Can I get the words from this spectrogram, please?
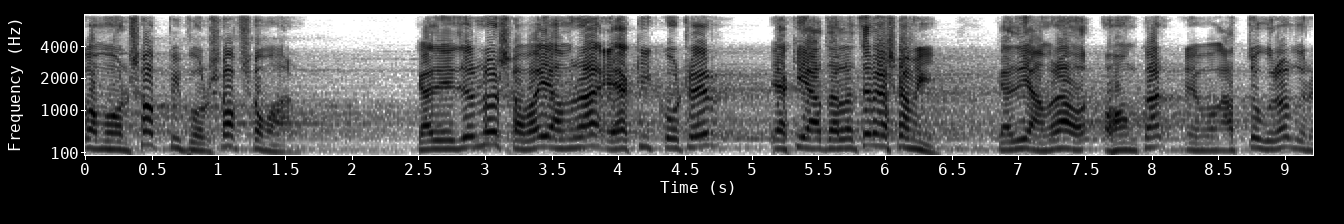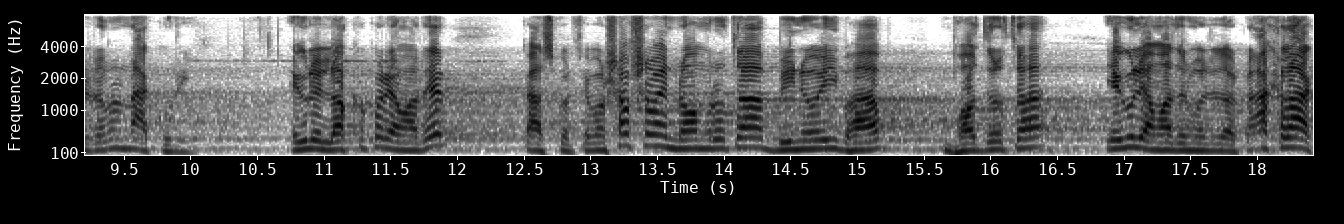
কমন সব পিপল সব সমান। কাজে এই জন্য সবাই আমরা একই কোর্টের, একই আদালতের আসামি। কাজে আমরা অহংকার এবং আত্মগুলার জন্য এটা আমরা না করি। এগুলি লক্ষ্য করে আমাদের কাজ করতে এবং সবসময় নম্রতা, বিনয়ী ভাব, ভদ্রতা এগুলি আমাদের মধ্যে দরকার। আখলাখ।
